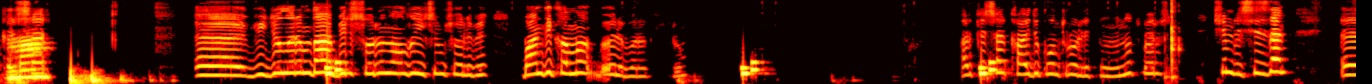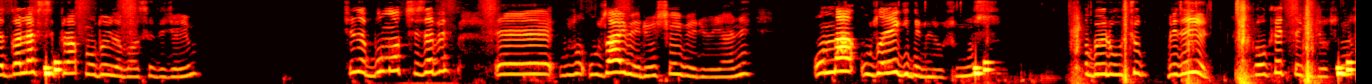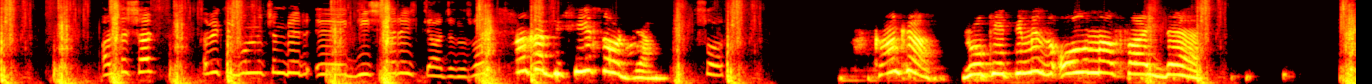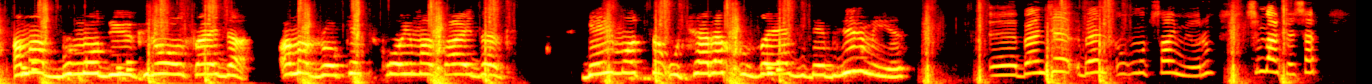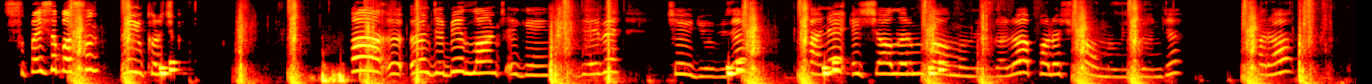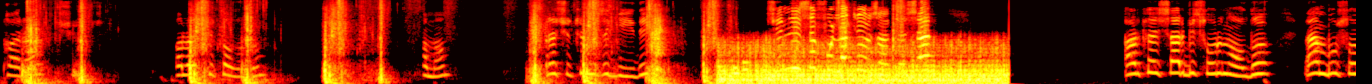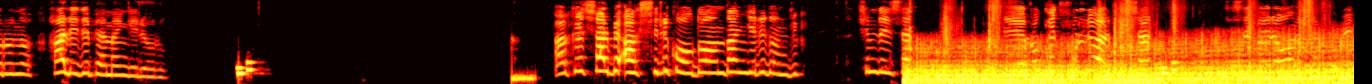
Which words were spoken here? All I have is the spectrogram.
arkadaşlar eee, videolarımda bir sorun olduğu için şöyle bir bandikamı böyle bırakıyorum. Arkadaşlar kaydı kontrol etmeyi unutmuyoruz. Şimdi sizden eee, Galaxy Craft moduyla bahsedeceğim. Şimdi bu mod size bir uza- uzay veriyor, şey veriyor yani. Ondan uzaya gidebiliyorsunuz. Böyle uçup ve değil, roketle gidiyorsunuz. Arkadaşlar tabii ki bunun için bir eee, giysilere ihtiyacınız var. Kanka bir şey soracağım. Sor. Kanka roketimiz olmasaydı ama bu mod yüklü olsaydı ama roket koymasaydık game modda uçarak uzaya gidebilir miyiz? Eee, bence ben umut saymıyorum. Şimdi arkadaşlar Space'e basın ve yukarı çıkın. Ha, e, önce bir şey diyor bize. Yani eşyalarımızı almalıyız galiba. Paraşüt almalıyız önce. Para, paraşüt. Paraşüt alalım. Tamam. Paraşütümüzü giydik. Şimdi ise fırlatıyoruz arkadaşlar. Arkadaşlar bir sorun oldu. Ben bu sorunu halledip hemen geliyorum. Arkadaşlar bir aksilik oldu. Ondan geri döndük. Şimdi ise e, roket fırlıyor arkadaşlar. Size böyle olmayacak gibi.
